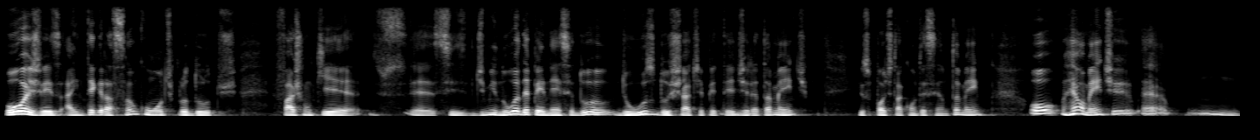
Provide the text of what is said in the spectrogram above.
ou às vezes a integração com outros produtos faz com que é, se diminua a dependência do, do uso do chat GPT uhum. diretamente. Isso pode estar acontecendo também. Ou realmente é, hum,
